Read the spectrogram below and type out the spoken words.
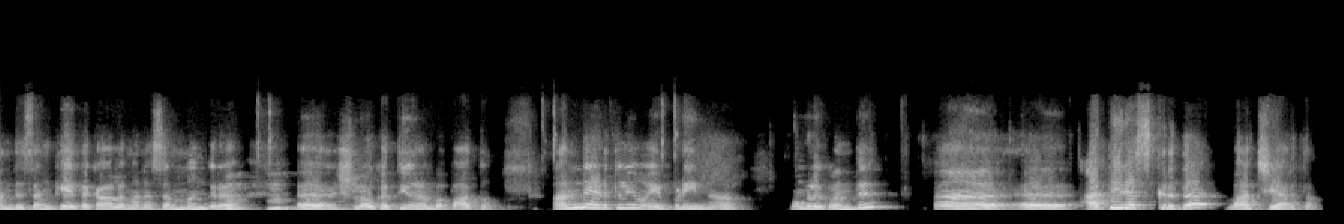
அந்த சங்கேத கால மனசம்ங்கிற ஸ்லோகத்தையும் நம்ம பார்த்தோம். அந்த இடத்துலயும் எப்படின்னா உங்களுக்கு வந்து அதிரஸ்கிருத வாச்சியார்த்தம்.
